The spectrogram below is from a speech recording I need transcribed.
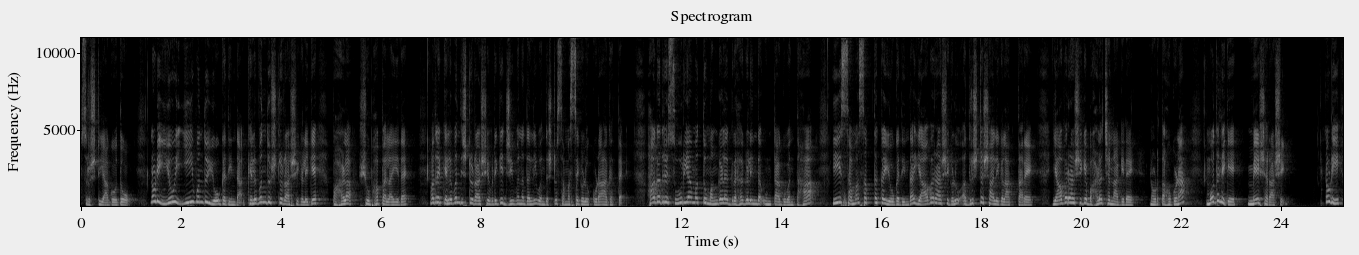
ಸೃಷ್ಟಿಯಾಗೋದು. ನೋಡಿ, ಯೋ ಈ ಒಂದು ಯೋಗದಿಂದ ಕೆಲವೊಂದಷ್ಟು ರಾಶಿಗಳಿಗೆ ಬಹಳ ಶುಭ ಫಲ ಇದೆ. ಆದರೆ ಕೆಲವೊಂದಿಷ್ಟು ರಾಶಿಯವರಿಗೆ ಜೀವನದಲ್ಲಿ ಒಂದಷ್ಟು ಸಮಸ್ಯೆಗಳು ಕೂಡ ಆಗತ್ತೆ. ಹಾಗಾದರೆ ಸೂರ್ಯ ಮತ್ತು ಮಂಗಳ ಗ್ರಹಗಳಿಂದ ಉಂಟಾಗುವಂತಹ ಈ ಸಮಸಪ್ತಕ ಯೋಗದಿಂದ ಯಾವ ರಾಶಿಗಳು ಅದೃಷ್ಟಶಾಲಿಗಳಾಗ್ತಾರೆ? ಯಾವ ರಾಶಿಗೆ ಬಹಳ ಚೆನ್ನಾಗಿದೆ ನೋಡ್ತಾ ಹೋಗೋಣ. ಮೊದಲಿಗೆ ಮೇಷರಾಶಿ. ನೋಡಿ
